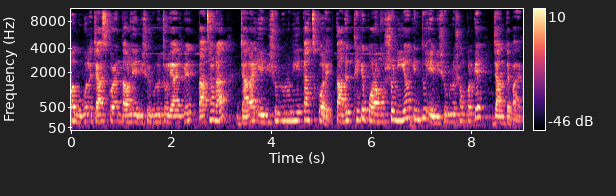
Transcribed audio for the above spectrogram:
বা গুগলে চার্জ করেন, তাহলে এই বিষয়গুলো চলে আসবে। তাছাড়া যারা এই বিষয়গুলো নিয়ে কাজ করে, তাদের থেকে পরামর্শ নিয়েও কিন্তু এই বিষয়গুলো সম্পর্কে জানতে পারেন।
